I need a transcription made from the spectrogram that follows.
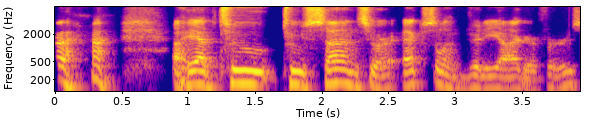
I have two two sons who are excellent videographers,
